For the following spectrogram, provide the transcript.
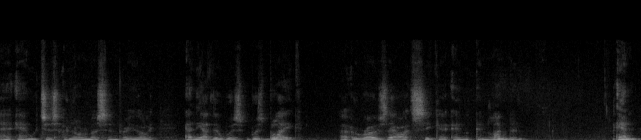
and, and, which is anonymous and very early. And the other was, was Blake, uh, Arose Thou Art Seeker in, in London. And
